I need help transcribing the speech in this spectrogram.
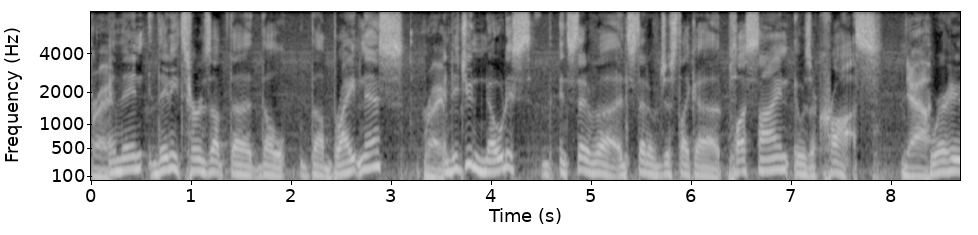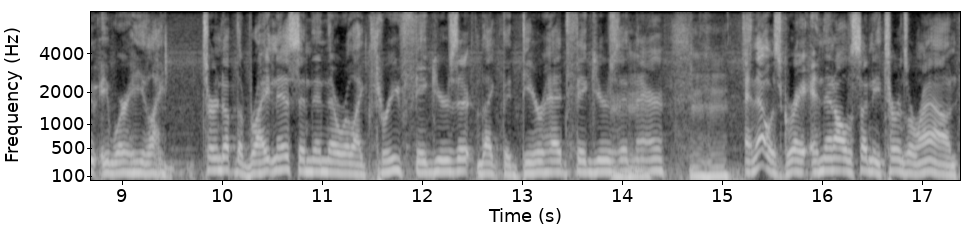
Right. And then then he turns up the the the brightness. Right. And did you notice instead of a instead of just like a plus sign, it was a cross. Yeah. Where he where he like turned up the brightness and then there were like three figures there, like the deer head figures Mm-hmm. in there. And that was great. And then all of a sudden he turns around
